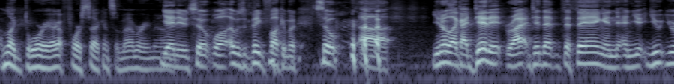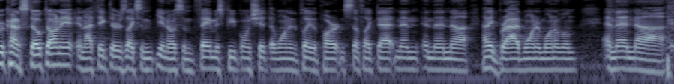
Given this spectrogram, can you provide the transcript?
I'm like Dory. I got four seconds of memory, man. Yeah, dude. So, well, it was a big fucking. So, uh, you know, like I did it right. I did that the thing, and and you you you were kind of stoked on it, and I think there was like some you know some famous people and shit that wanted to play the part and stuff like that, and then and then uh, I think Brad wanted one of them, and then. Uh,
